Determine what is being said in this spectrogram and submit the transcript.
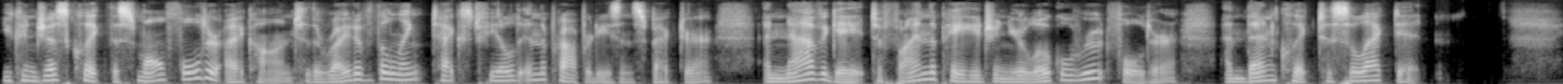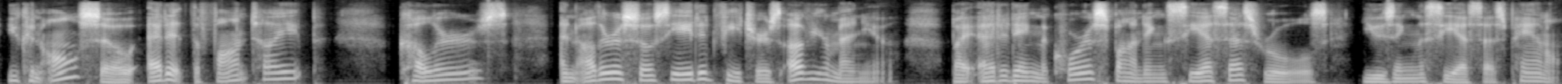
you can just click the small folder icon to the right of the link text field in the Properties Inspector and navigate to find the page in your local root folder and then click to select it. You can also edit the font type, colors, and other associated features of your menu by editing the corresponding CSS rules using the CSS panel.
